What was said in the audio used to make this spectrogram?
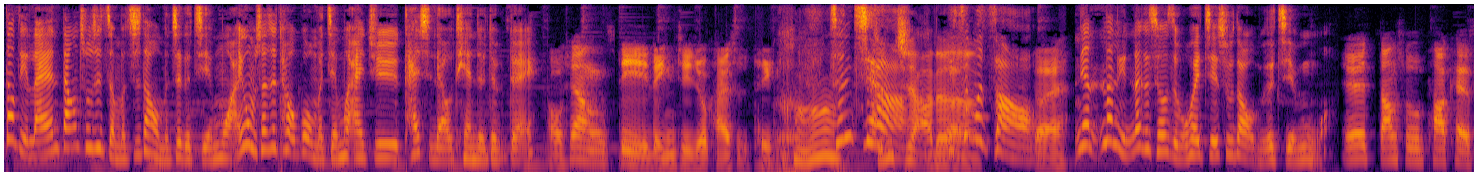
到底莱恩当初是怎么知道我们这个节目啊？因为我们算是透过我们节目 IG 开始聊天的，对不对？好像第零集就开始听了，嗯、真假？真假的？你这么早？对。那那你那个时候怎么会接触到我们的节目啊？因为当初 Podcast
